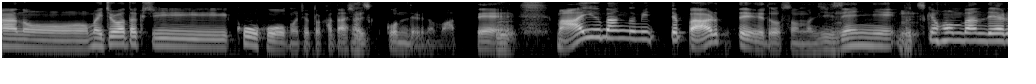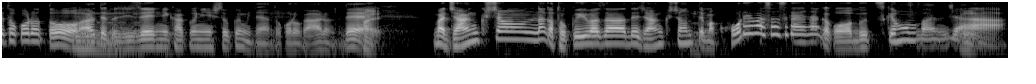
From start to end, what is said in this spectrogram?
あのーまあ、一応私広報もちょっと片足突っ込んでるのもあって、うん。まあああいう番組ってやっぱある程度その事前にぶっつけ本番でやるところと、うん。ある程度事前に確認しとくみたいなところがあるんで、はい。まあジャンクションなんか得意技でジャンクションって、まあこれはさすがになんかこうぶっつけ本番じゃ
